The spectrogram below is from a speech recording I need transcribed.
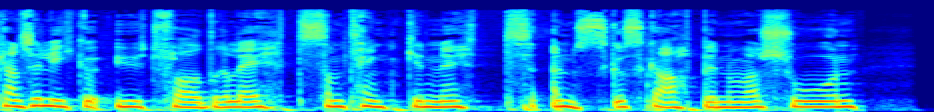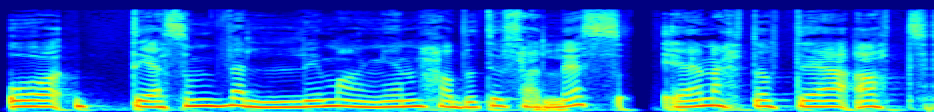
kanskje liker å utfordre litt, som tenker nytt, ønsker å skape innovasjon. Og det som veldig mange hadde til felles, er nettopp det at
